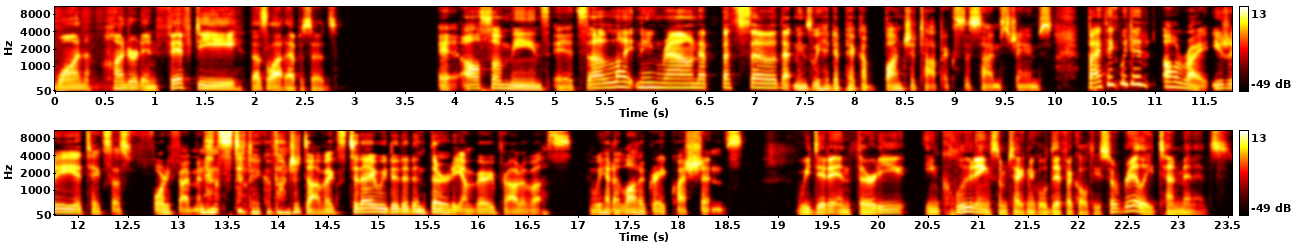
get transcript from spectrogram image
150. That's a lot of episodes. It also means it's a lightning round episode. That means we had to pick a bunch of topics this time, James. But I think we did all right. Usually it takes us 45 minutes to pick a bunch of topics. Today we did it in 30. I'm very proud of us. And we had a lot of great questions. We did it in 30, including some technical difficulties. So, really, 10 minutes,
